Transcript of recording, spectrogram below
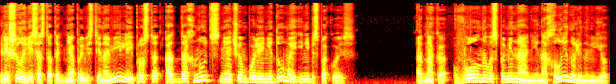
решила весь остаток дня провести на вилле и просто отдохнуть, ни о чем более не думая и не беспокоясь. Однако волны воспоминаний нахлынули на нее,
